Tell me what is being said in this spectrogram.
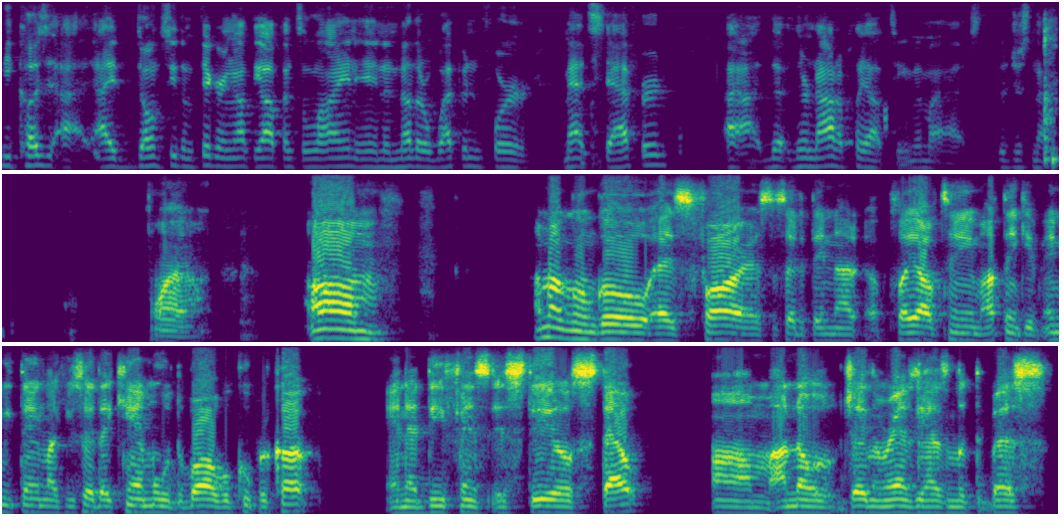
because I, I, don't see them figuring out the offensive line and another weapon for Matt Stafford. Uh, they're not a playoff team in my eyes. They're just not. Wow. Um, I'm not going to go as far as to say that they're not a playoff team. I think if anything, like you said, they can move the ball with Cooper Kupp, and that defense is still stout. Um, I know Jalen Ramsey hasn't looked the best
